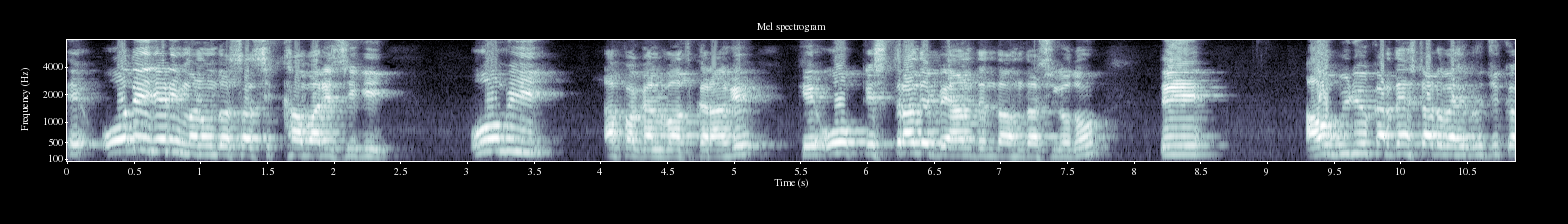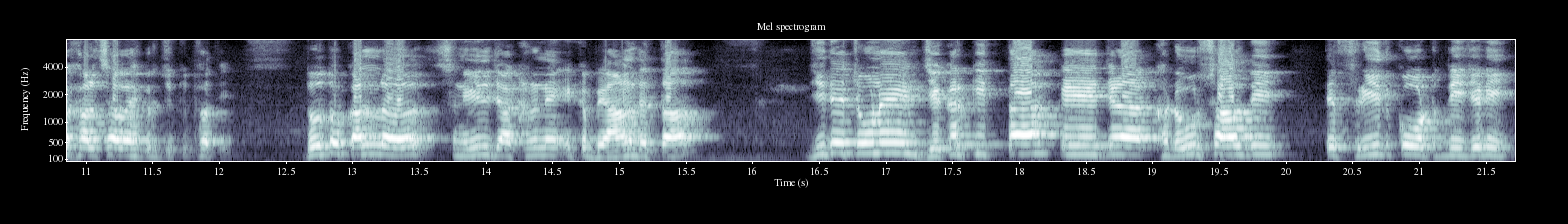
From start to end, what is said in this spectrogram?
ਤੇ ਉਹਦੀ ਜਿਹੜੀ ਮਨੋਦਸ਼ਾ ਸਿੱਖਾਂ ਬਾਰੇ ਸੀਗੀ, ਉਹ ਵੀ ਆਪਾਂ ਗੱਲਬਾਤ ਕਰਾਂਗੇ ਕਿ ਉਹ ਕਿਸ ਤਰ੍ਹਾਂ ਦੇ ਬਿਆਨ ਦਿੰਦਾ ਹੁੰਦਾ ਸੀ ਉਦੋਂ। ਤੇ ਆਓ ਵੀਡੀਓ ਕਰਦੇ ਹਾਂ ਸਟਾਰਟ। ਵਾਹਿਗੁਰੂ ਜੀ ਕਾ ਖਾਲਸਾ, ਵਾਹਿਗੁਰੂ ਜੀ ਕੀ ਫਤਿਹ। ਦੋਸਤੋ ਕੱਲ ਸੁਨੀਲ ਜਾਖੜ ਨੇ ਇੱਕ ਬਿਆਨ ਦਿੱਤਾ ਜਿਹਦੇ ਚ ਉਹਨੇ ਜ਼ਿਕਰ ਕੀਤਾ ਕਿ ਜਿਹੜਾ ਖਡੂਰ ਸਾਹਿਬ ਦੀ ਤੇ ਫਰੀਦਕੋਟ ਦੀ ਜਿਹੜੀ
